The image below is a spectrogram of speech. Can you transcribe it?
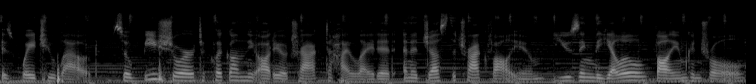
is way too loud, so be sure to click on the audio track to highlight it and adjust the track volume using the yellow volume control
